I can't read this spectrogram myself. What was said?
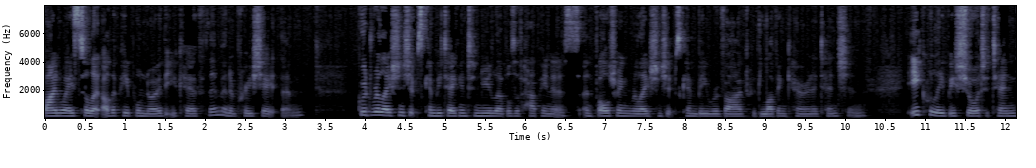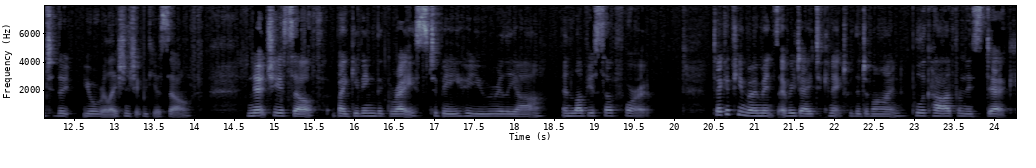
Find ways to let other people know that you care for them and appreciate them. Good relationships can be taken to new levels of happiness, and faltering relationships can be revived with loving care and attention. Equally, be sure to tend to the, your relationship with yourself. Nurture yourself by giving the grace to be who you really are, and love yourself for it. Take a few moments every day to connect with the divine. Pull a card from this deck.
